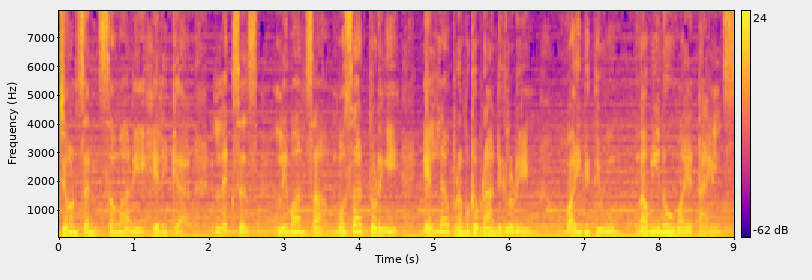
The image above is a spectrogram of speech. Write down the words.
ജോൺസൺ സൊമാനി ഹെലിക്ക ലെക്സസ് ലിവാൻസ മൊസാഡ് തുടങ്ങി എല്ലാ പ്രമുഖ ബ്രാൻഡുകളുടെയും വൈവിധ്യവും നവീനവുമായ ടൈൽസ്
